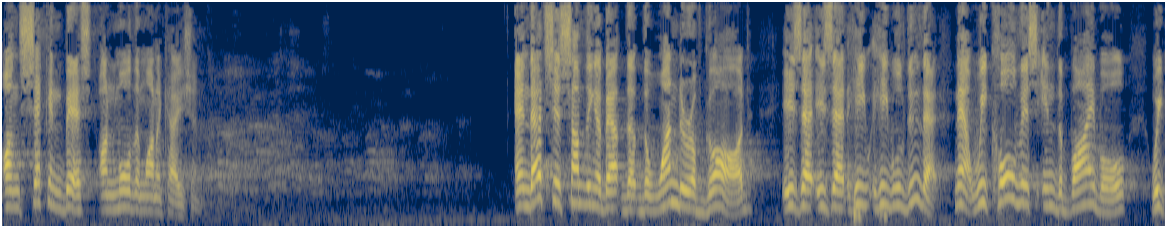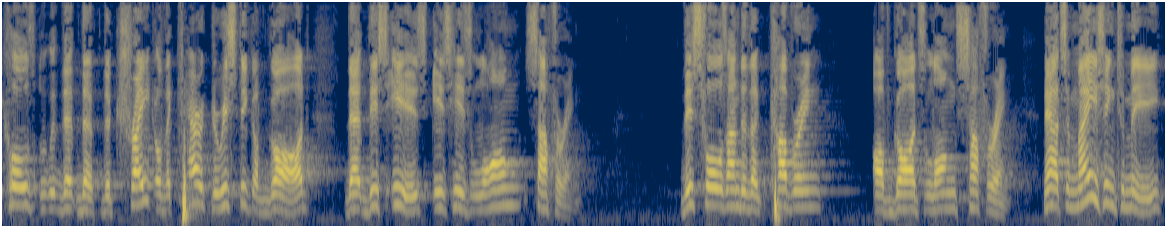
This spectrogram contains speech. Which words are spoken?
on second best on more than one occasion. And that's just something about the, the wonder of God is that, is that he, he will do that. Now, we call this in the Bible, we call the, the, the trait or the characteristic of God that this is, is his long suffering. This falls under the covering of God's long suffering. Now, it's amazing to me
